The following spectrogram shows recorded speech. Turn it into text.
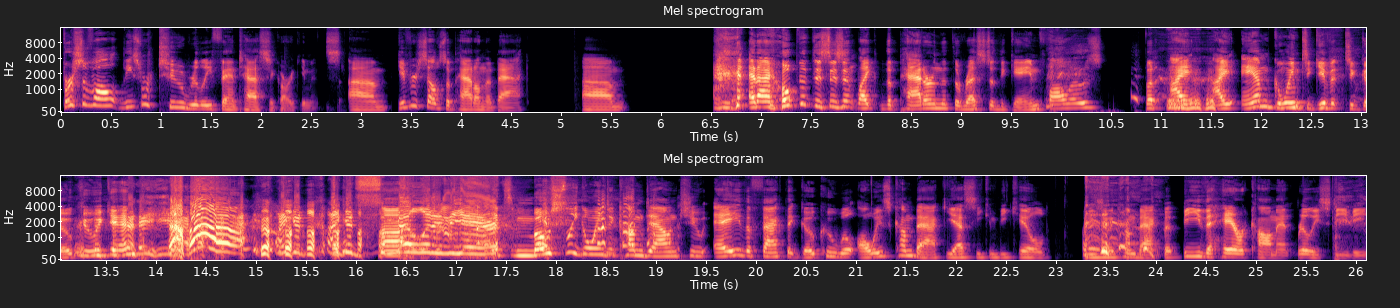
first of all, these were two really fantastic arguments. Um, give yourselves a pat on the back. Um, and I hope that this isn't like the pattern that the rest of the game follows. But I I am going to give it to Goku again. I could I could smell it in the air. It's mostly going to come down to A, the fact that Goku will always come back. Yes, he can be killed. He's going to come back. But B, the hair comment. Really, Stevie.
